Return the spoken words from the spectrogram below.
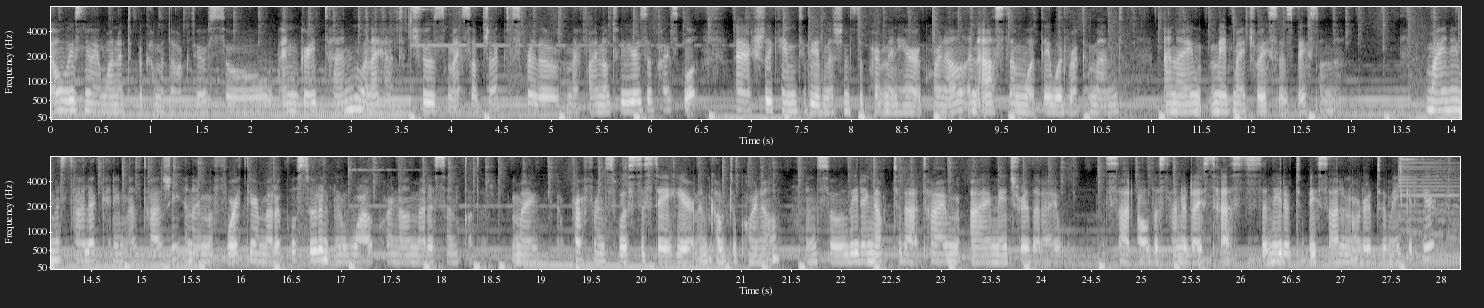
I always knew I wanted to become a doctor, so in grade 10, when I had to choose my subjects for the, my final two years of high school, I actually came to the admissions department here at Cornell and asked them what they would recommend, and I made my choices based on that. My name is Tala Karim Al Taji, and I'm a fourth year medical student in Weill Cornell Medicine, Qatar. My preference was to stay here and come to Cornell, and so leading up to that time, I made sure that I sat all the standardized tests that needed to be sat in order to make it here.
